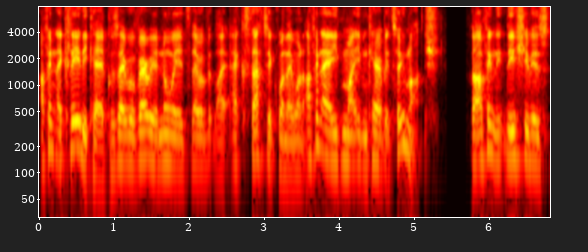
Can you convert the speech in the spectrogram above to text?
I think they clearly care because they were very annoyed. They were like ecstatic when they won. I think they even, might even care a bit too much. But I think the, the issue is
